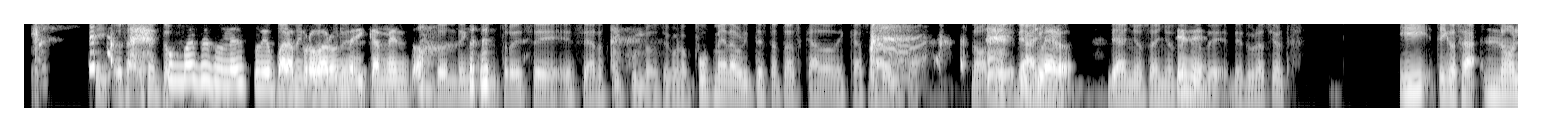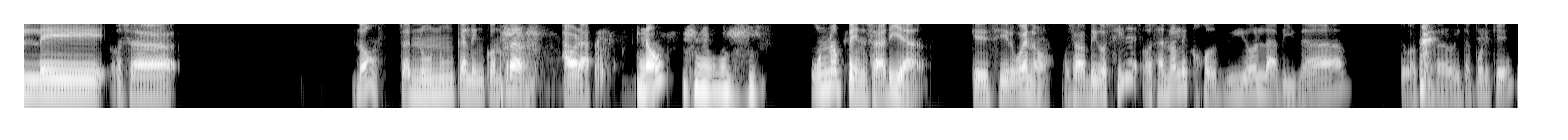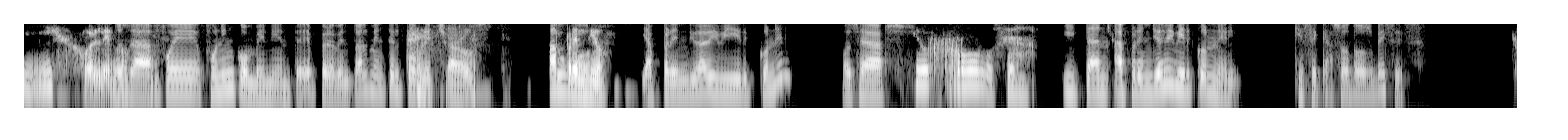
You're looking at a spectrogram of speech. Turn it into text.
Sí, o sea, exacto. ¿Cómo haces un estudio para ¿Dónde probar un ese, medicamento? dónde encuentro ese, ese artículo? Seguro, PubMed ahorita está atascado de casos de hipo, ¿no? De, de años, claro. de años, años, Sí, años sí. de, de duración. Y te digo, o sea, no le, o sea, no, o sea, no, nunca le encontraron. Ahora, ¿No? uno pensaría que decir, bueno, o sea, digo, sí, de- o sea, no le jodió la vida, te voy a contar ahorita por qué. Híjole, O no sea, sé. fue, fue un inconveniente, pero eventualmente el pobre Charles aprendió. y aprendió a vivir con él. O sea, Qué horror, o sea, y tan aprendió a vivir con él que se casó dos veces.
